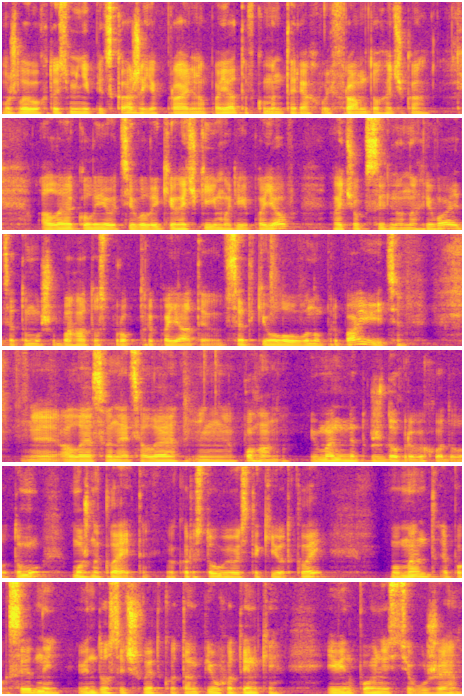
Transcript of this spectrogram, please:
Можливо, хтось мені підскаже, як правильно паяти в коментарях вольфрам до гачка. Але коли я оці великі гачки і малі паяв, гачок сильно нагрівається, тому що багато спроб припаяти. Все-таки олово воно припаюється, е, але свинець, але погано. І в мене не дуже добре виходило. Тому можна клеїти. Використовую ось такий от клей. Момент епоксидний, він досить швидко, там півгодинки, і він повністю вже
